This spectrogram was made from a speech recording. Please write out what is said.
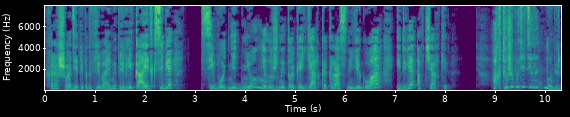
хорошо одетый подозреваемый привлекает к себе... Сегодня днем мне нужны только ярко-красный ягуар и две овчарки. А кто же будет делать номер?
